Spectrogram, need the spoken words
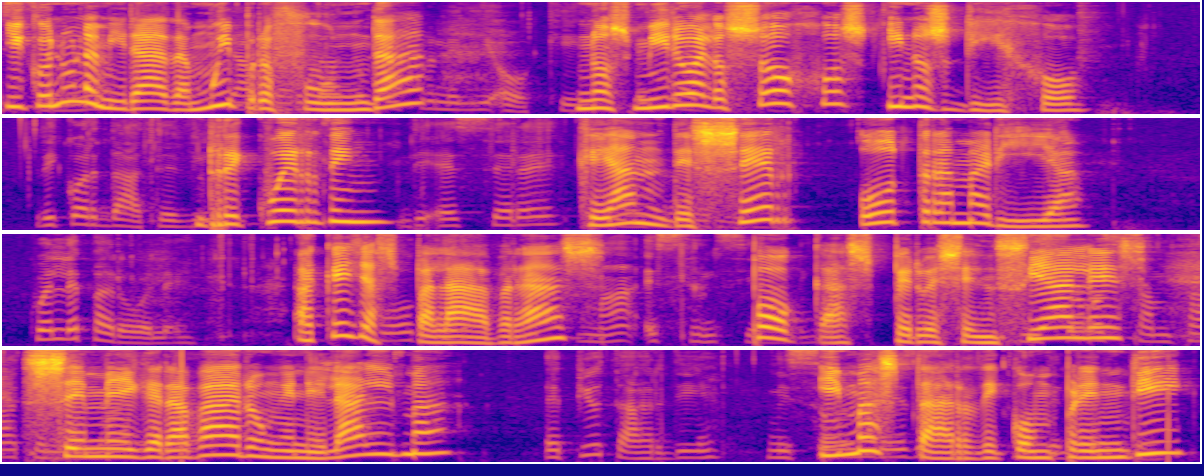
y con una mirada muy profunda, nos miró a los ojos y nos dijo, recuerden que han de ser otra María. Aquellas palabras, pocas pero esenciales, se me grabaron en el alma y más tarde comprendí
